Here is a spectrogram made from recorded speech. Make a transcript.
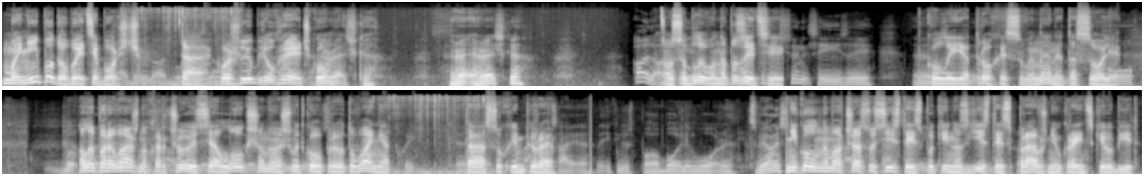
Мені подобається борщ. Також люблю гречку, Гречка. Гре- Гречка. особливо на позиції, коли я трохи свинини та солі. Але переважно харчуюся локшиною швидкого приготування та сухим пюре. Ніколи не мав часу сісти і спокійно з'їсти справжній український обід.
